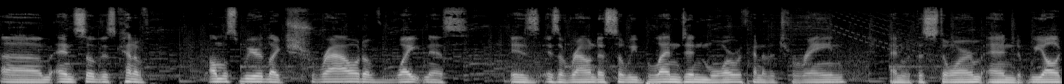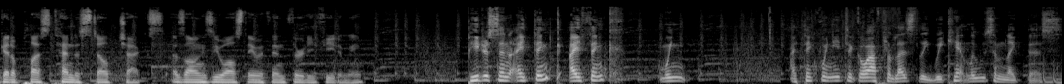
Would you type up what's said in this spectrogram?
um, and so this kind of almost weird, like shroud of whiteness is is around us, so we blend in more with kind of the terrain and with the storm, and we all get a plus ten to stealth checks as long as you all stay within thirty feet of me. Peterson, I think I think we I think we need to go after Leslie. We can't lose him like this.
